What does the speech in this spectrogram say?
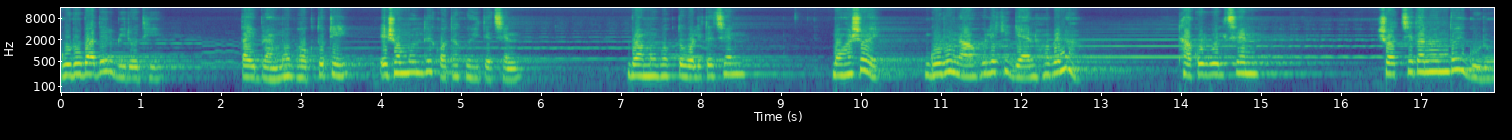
গুরুবাদের বিরোধী। তাই ব্রাহ্মভক্তটি এ সম্বন্ধে কথা কহিতেছেন। ব্রাহ্মভক্ত বলিতেছেন, মহাশয়, গুরু না হলে কি জ্ঞান হবে না? ঠাকুর বলছেন, সচ্চিদানন্দই গুরু।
